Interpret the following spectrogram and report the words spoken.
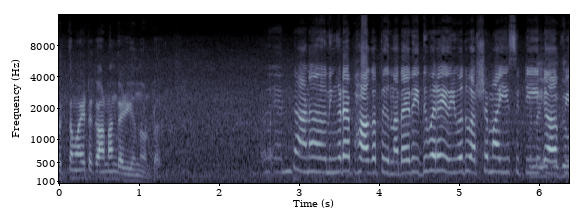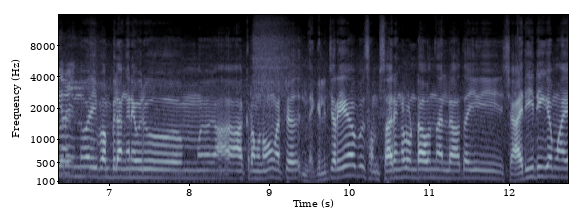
വ്യക്തമായിട്ട് കാണാൻ കഴിയുന്നുണ്ട്. എന്താണ് നിങ്ങളുടെ ഭാഗത്ത് നിന്ന്? അതായത് ഇതുവരെ ഇരുപത് വർഷമായി ഈ സിറ്റി ഇന്നുവരെ ഈ പമ്പിൽ അങ്ങനെ ഒരു ആക്രമണമോ മറ്റ് എന്തെങ്കിലും ചെറിയ സംസാരങ്ങൾ ഉണ്ടാവുന്നല്ലാതെ ഈ ശാരീരികമായ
